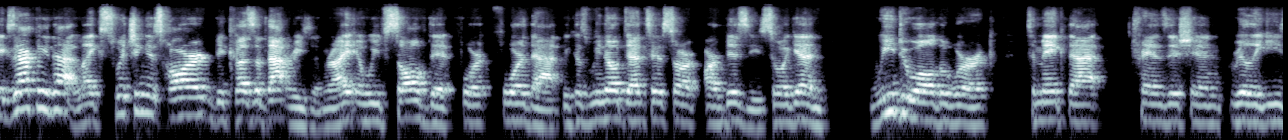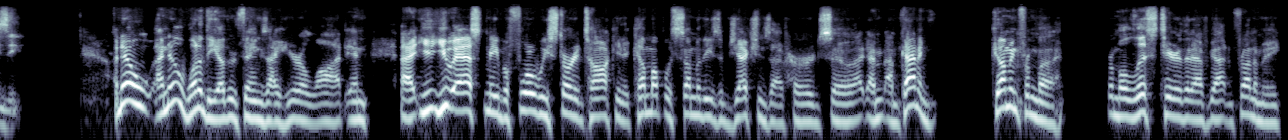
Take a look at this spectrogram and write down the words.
exactly that like switching is hard because of that reason right? And we've solved it for for that because we know dentists are are busy. So again we do all the work to make that transition really easy. I know i know one of the other things i hear a lot and uh, you, you asked me before we started talking to come up with some of these objections i've heard. So I, I'm, I'm kind of coming from a from a list here that i've got in front of me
